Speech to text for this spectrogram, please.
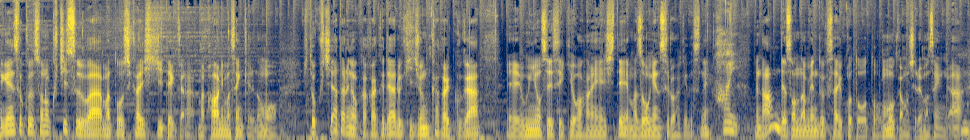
え。で原則その口数は、まあ、投資開始時点から、まあ、変わりませんけれども一口当たりの価格である基準価格が、えー、運用成績を反映して、まあ、増減するわけですね。はい、でなんでそんな面倒くさいことをと思うかもしれませんが、うん、ま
